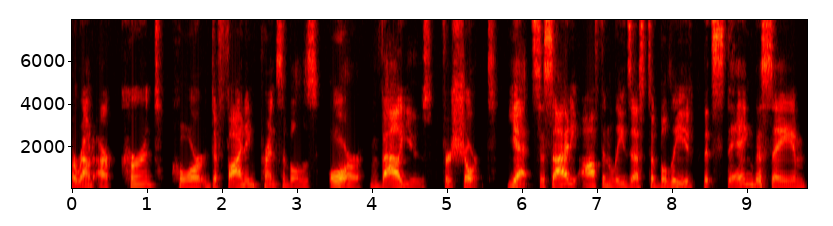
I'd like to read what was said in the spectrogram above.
around our current core defining principles or values for short. Yet, society often leads us to believe that staying the same,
